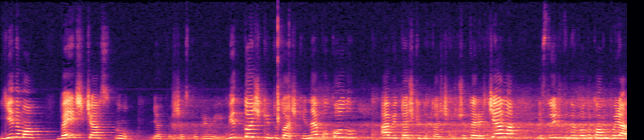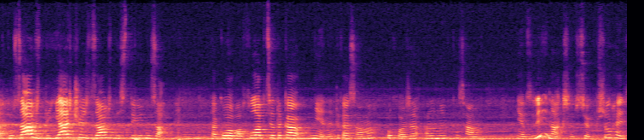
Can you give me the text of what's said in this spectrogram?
Їдемо весь час, ну, як весь час по прямій, від точки до точки, не по колу, а від точки до точки. Чотири чела і стоїть вони в такому порядку. Завжди я щось завжди стою назад. Так, оба, хлопця така, ні, не така сама, похожа, але не така сама. Ні, взагалі інакше, все, пішов геть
